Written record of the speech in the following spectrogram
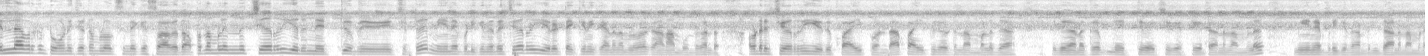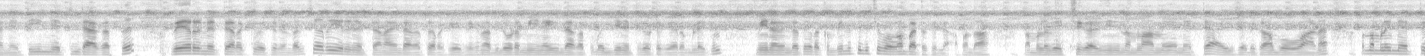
എല്ലാവർക്കും ടോണി ചേട്ടൻ ബ്ലോഗ്സിലേക്ക് സ്വാഗതം. അപ്പോൾ നമ്മൾ ഇന്ന് ചെറിയൊരു നെറ്റ് ഉപയോഗിച്ചിട്ട് മീനെ പിടിക്കുന്ന ഒരു ചെറിയൊരു ടെക്നിക്കാണ് നമ്മളിവിടെ കാണാൻ പോകുന്നത്. കണ്ടോ? അവിടെ ഒരു ചെറിയൊരു പൈപ്പ് ഉണ്ട്. ആ പൈപ്പിലോട്ട് നമ്മൾ ഇതാ കണക്ക് നെറ്റ് വെച്ച് കെട്ടിയിട്ടാണ് നമ്മൾ മീനെ പിടിക്കുന്നത്. കണ്ടത് ഇതാണ് നമ്മുടെ നെറ്റ് ഈ നെറ്റിന്റെ അകത്ത് വേറൊരു നെറ്റ് ഇറക്കി വെച്ചിട്ടുണ്ട്. അത് ചെറിയൊരു നെറ്റാണ് അതിന്റെ അകത്ത് ഇറക്കി വെച്ചിരിക്കുന്നത്. അതിലൂടെ മീൻ അതിന്റെ അകത്ത് വലിയ നെറ്റിലോട്ട് കയറുമ്പോഴേക്കും മീൻ അതിന്റെ അകത്ത് കിടക്കും. പിന്നെ തിരിച്ച് പോകാൻ പറ്റത്തില്ല. അപ്പോൾ എന്താ നമ്മൾ വെച്ച് കഴിഞ്ഞ് നമ്മൾ ആ നെറ്റ് അഴിച്ചെടുക്കാൻ പോവുകയാണ് അപ്പോൾ നമ്മൾ ഈ നെറ്റ്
